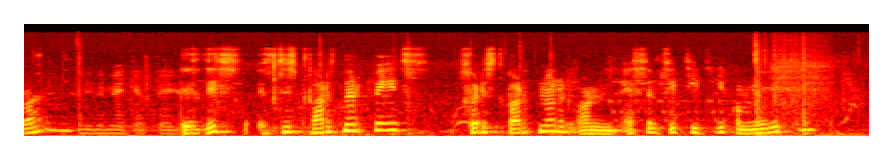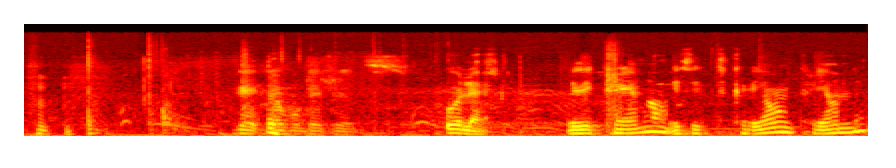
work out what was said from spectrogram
what? I need to make it bigger. Is this is this partner page? First partner on SMCT3 community? Okay, double digits. Who left? Is it Crayon? Is it Crayon? Crayon?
